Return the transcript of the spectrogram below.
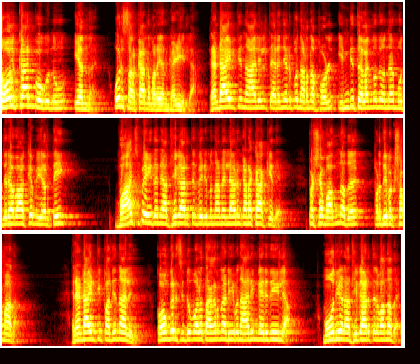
തോൽക്കാൻ പോകുന്നു എന്ന് ഒരു സർക്കാരിനും അറിയാൻ കഴിയില്ല. രണ്ടായിരത്തി നാലിൽ തെരഞ്ഞെടുപ്പ് നടന്നപ്പോൾ ഇന്ത്യ തിളങ്ങുന്നു എന്ന മുദ്രാവാക്യം ഉയർത്തി വാജ്പേയി തന്നെ അധികാരത്തിൽ വരുമെന്നാണ് എല്ലാവരും കണക്കാക്കിയത്. പക്ഷെ വന്നത് പ്രതിപക്ഷമാണ്. രണ്ടായിരത്തി പതിനാലിൽ കോൺഗ്രസ് ഇതുപോലെ തകർന്നടിയുമെന്ന് ആരും കരുതിയില്ല. മോദിയാണ് അധികാരത്തിൽ വന്നത്.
